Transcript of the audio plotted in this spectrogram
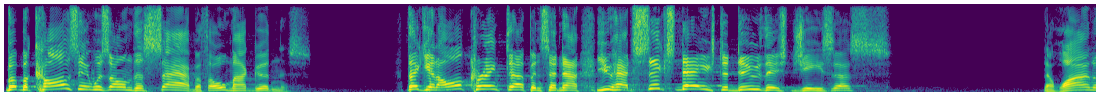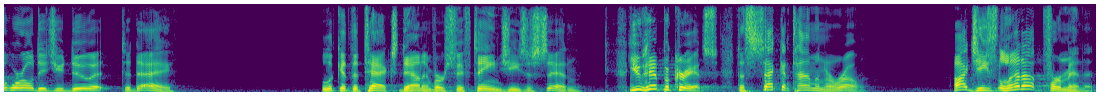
But because it was on the Sabbath, oh my goodness, they get all cranked up and said, Now, you had six days to do this, Jesus. Now, why in the world did you do it today? Look at the text down in verse 15. Jesus said, You hypocrites, the second time in a row. All right, Jesus, let up for a minute.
